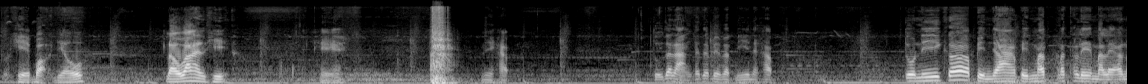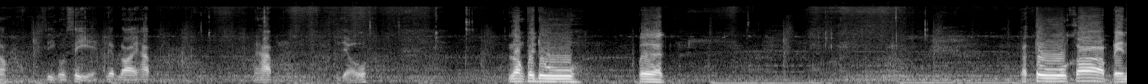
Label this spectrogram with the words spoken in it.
โอเคเบาะเดี๋ยว เราว่ากันทีโอเคนี่ครับตัวด้านหลังก็จะเป็นแบบนี้นะครับ ตัวนี้ก็เปลี่ยนยางเป็นมัดมัดทะเลมาแล้วเนาะสี่คูณสี่เรียบร้อยครับนะครับ เดี๋ยว ลองไปดูเปิด ประตูก็เป็น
